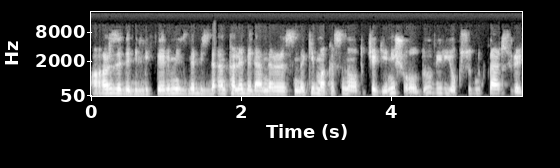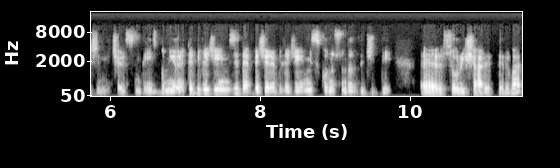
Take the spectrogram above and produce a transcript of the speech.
arz edebildiklerimizle bizden talep edenler arasındaki makasın oldukça geniş olduğu bir yoksulluklar sürecinin içerisindeyiz. Bunu yönetebileceğimizi de becerebileceğimiz konusunda da ciddi e, soru işaretleri var.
